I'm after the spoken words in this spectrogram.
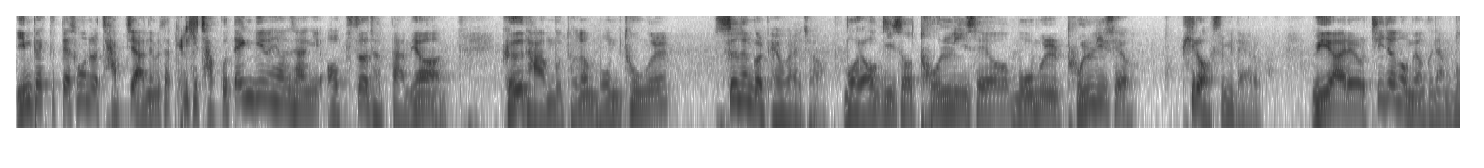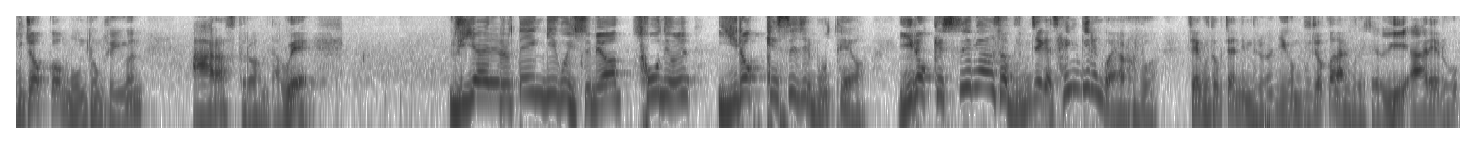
임팩트 때 손으로 잡지 않으면서 이렇게 잡고 당기는 현상이 없어졌다면 그 다음부터는 몸통을 쓰는 걸 배워야죠. 뭐 여기서 돌리세요, 몸을 돌리세요. 필요 없습니다, 여러분. 위아래로 찢어 놓으면 그냥 무조건 몸통 스윙은 알아서 들어갑니다. 왜? 위아래로 당기고 있으면 손을 이렇게 쓰질 못해요. 이렇게 쓰면서 문제가 생기는 거야, 여러분. 제 구독자님들은 이건 무조건 알고 계세요. 위아래로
